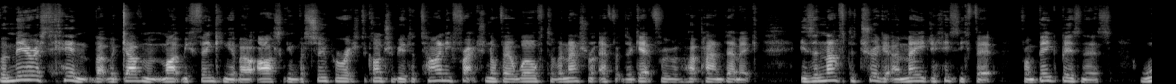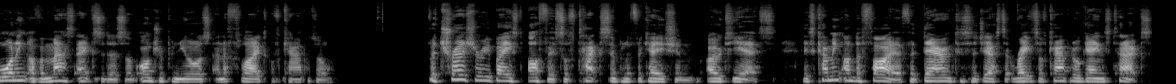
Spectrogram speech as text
The merest hint that the government might be thinking about asking the super rich to contribute a tiny fraction of their wealth to the national effort to get through the pandemic is enough to trigger a major hissy fit from big business, warning of a mass exodus of entrepreneurs and a flight of capital. The Treasury based Office of Tax Simplification, OTS, is coming under fire for daring to suggest that rates of capital gains tax,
